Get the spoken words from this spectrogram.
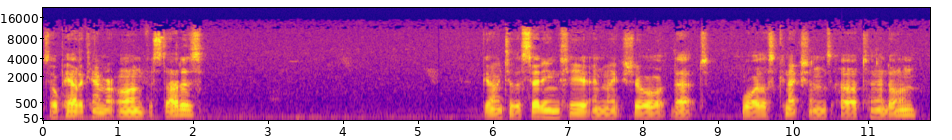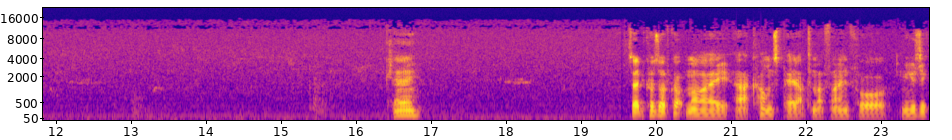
So I'll power the camera on for starters. Go into the settings here and make sure that wireless connections are turned on. Okay. So because I've got my uh, comms paired up to my phone for music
